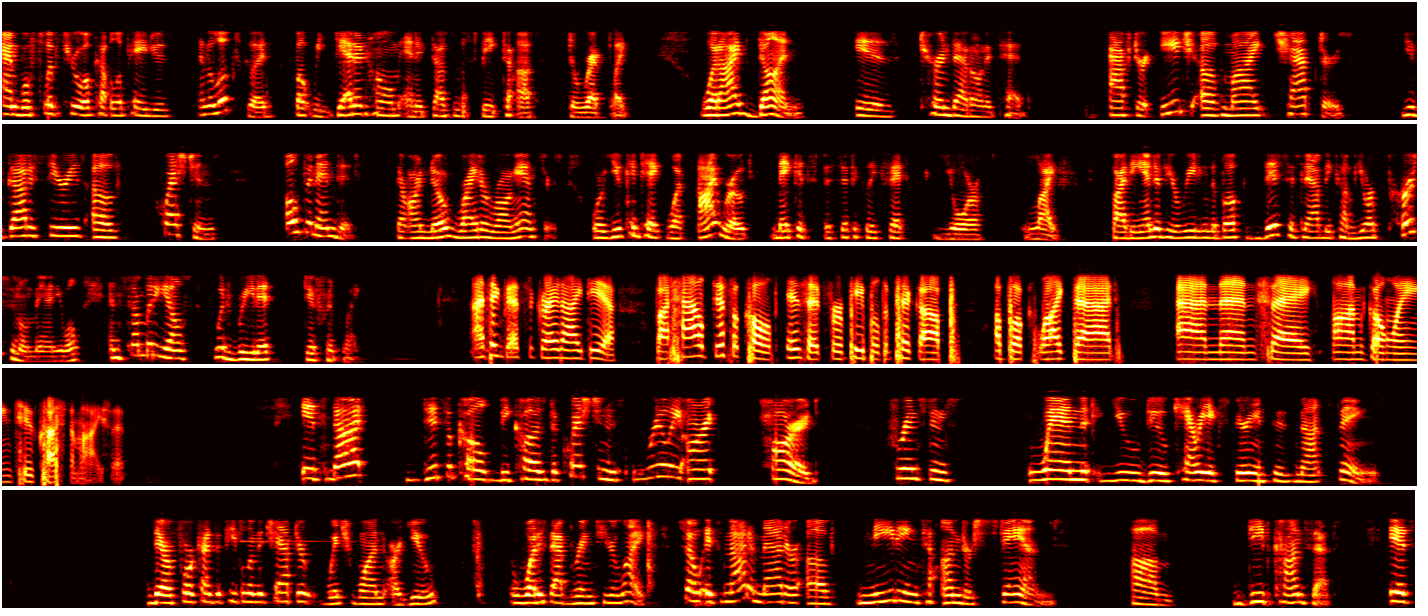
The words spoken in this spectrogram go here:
and we'll flip through a couple of pages and it looks good, but we get it home and it doesn't speak to us directly. What I've done is turned that on its head after each of my chapters, you've got a series of questions, open ended. There are no right or wrong answers, where you can take what I wrote, make it specifically fit your life. By the end of your reading the book, this has now become your personal manual, and somebody else would read it differently. I think that's a great idea. But how difficult is it for people to pick up a book like that and then say, I'm going to customize it? It's not difficult because the questions really aren't hard. For instance, when you do carry experiences, not things, there are four kinds of people in the chapter. Which one are you? What does that bring to your life? So it's not a matter of needing to understand um, deep concepts. It's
